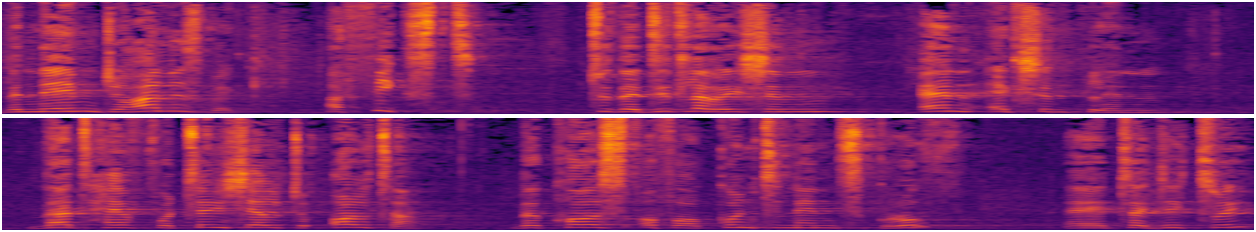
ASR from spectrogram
the name Johannesburg affixed to the declaration and action plan that have potential to alter the course of our continent's growth uh, trajectory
